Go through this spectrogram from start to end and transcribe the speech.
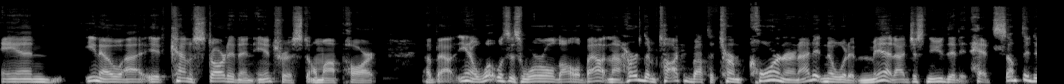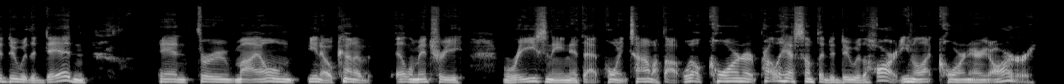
and you know, I, it kind of started an interest on my part about you know what was this world all about and i heard them talking about the term coroner and i didn't know what it meant i just knew that it had something to do with the dead and and through my own, you know, kind of elementary reasoning at that point in time, I thought, well, coroner probably has something to do with the heart, you know, like coronary artery.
